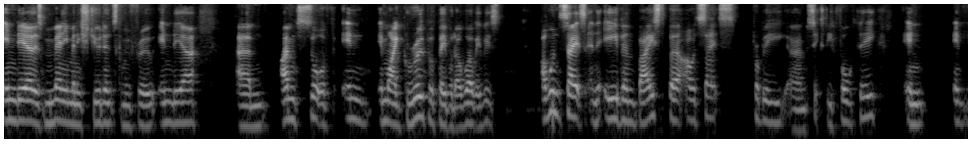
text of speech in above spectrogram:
India. There's many, many students coming through India. Um, I'm sort of in in my group of people that I work with. It's I wouldn't say it's an even based, but I would say it's probably um, 60 40 in in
